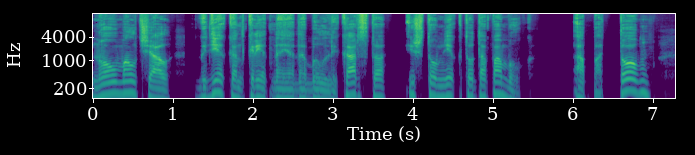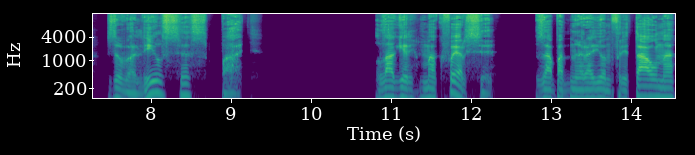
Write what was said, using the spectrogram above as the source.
Но умолчал, где конкретно я добыл лекарство и что мне кто-то помог. А потом завалился спать. Лагерь Макферси, западный район Фритауна,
